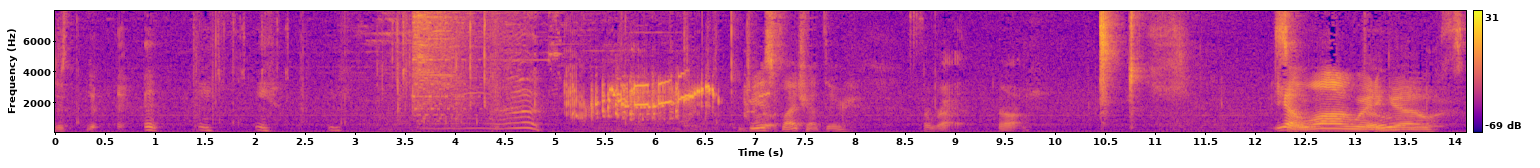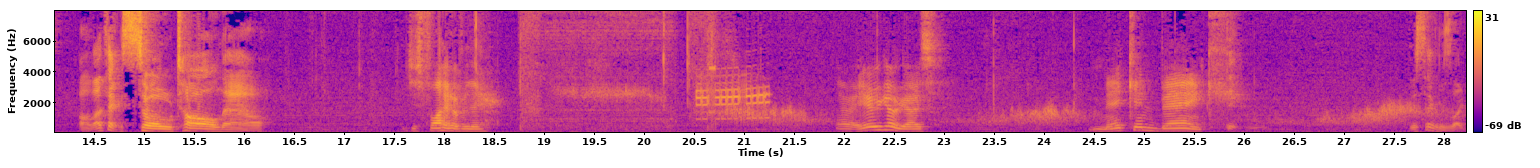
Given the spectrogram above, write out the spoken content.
Just. Venus flytrap there. Alright. Um, You got a long way to go. oh, that thing's so tall now. Just fly over there. Alright, here we go, guys. Making bank. This thing is like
